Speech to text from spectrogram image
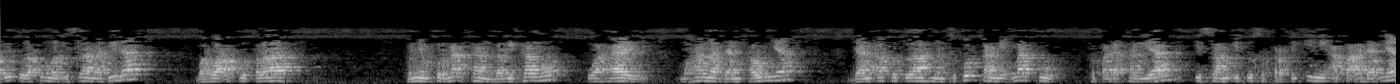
raditu lakum al-islam bahwa aku telah menyempurnakan bagi kamu wahai Muhammad dan kaumnya dan aku telah mencukupkan nikmatku kepada kalian. Islam itu seperti ini apa adanya.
